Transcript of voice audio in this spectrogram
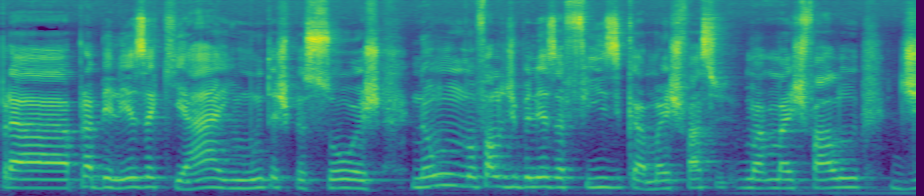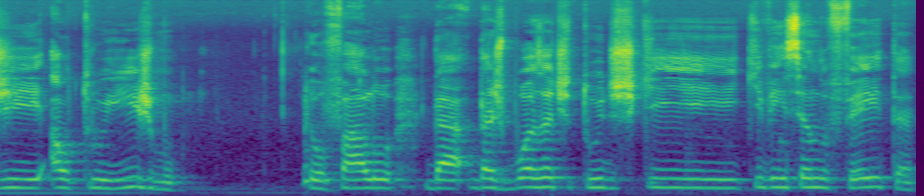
para a beleza que há em muitas pessoas. Não, não falo de beleza física, mas, faço, mas falo de altruísmo. Eu falo da, das boas atitudes que, que vem sendo feita,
